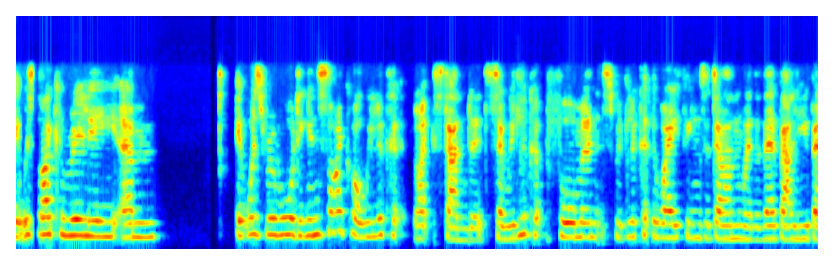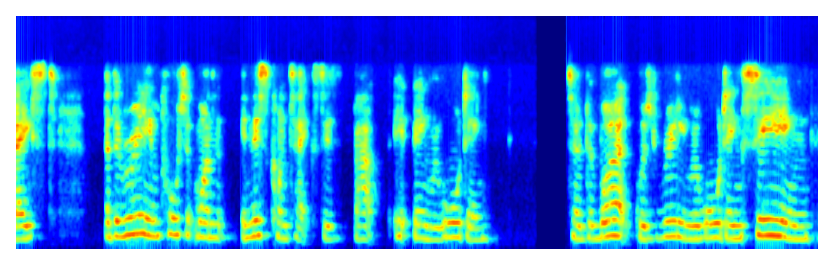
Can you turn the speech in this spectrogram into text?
It was like a really um, it was rewarding in Sycol we look at like standards. So we'd look at performance we'd look at the way things are done whether they're value based the really important one in this context is about it being rewarding. So the work was really rewarding seeing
